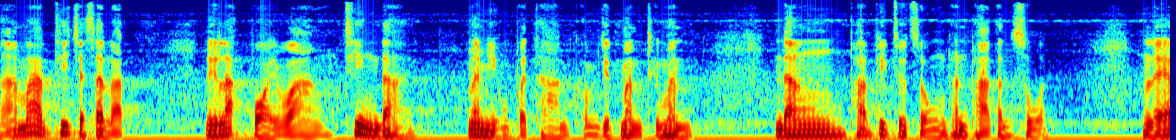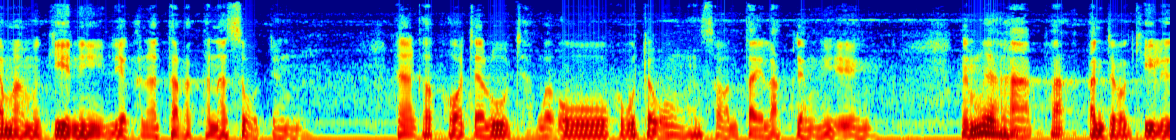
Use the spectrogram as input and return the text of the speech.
สามารถที่จะสลัดหรือละปล่อยวางทิ้งได้ ไม่มีอุปทานความยึดมั่นถือมั่น ดังพระภิกษุสงฆ์ท่านพากันสวด แล้วมาเมื่อกี้นี่เรียกอนัตตลกนสูตรอย่างนั้นเขาพอจะรู้จักว่า โอ้ พระพุทธองค์ท่านสอนไตรลักษณ์อย่างนี้เองเมื่อหากพระปัญจวัคคีย์ฤา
